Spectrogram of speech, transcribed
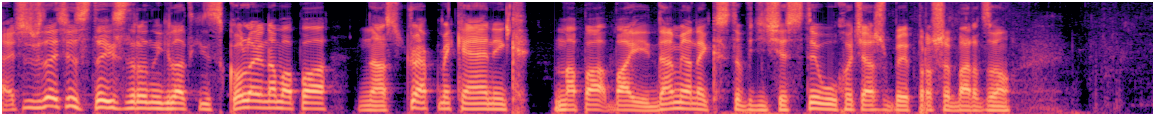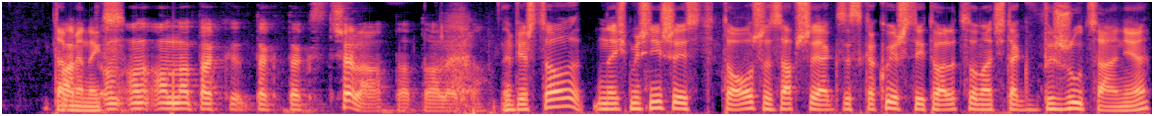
Hej, cześć, witajcie z tej strony Gilatkis, kolejna mapa na Strap Mechanic, mapa by Damianex, to widzicie z tyłu chociażby, proszę bardzo. Damianex. Tak, on, on, ona tak, tak, tak strzela, ta toaleta. Wiesz co, najśmieszniejsze jest to, że zawsze jak zeskakujesz z tej toalety, to ona ci tak wyrzuca, nie?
